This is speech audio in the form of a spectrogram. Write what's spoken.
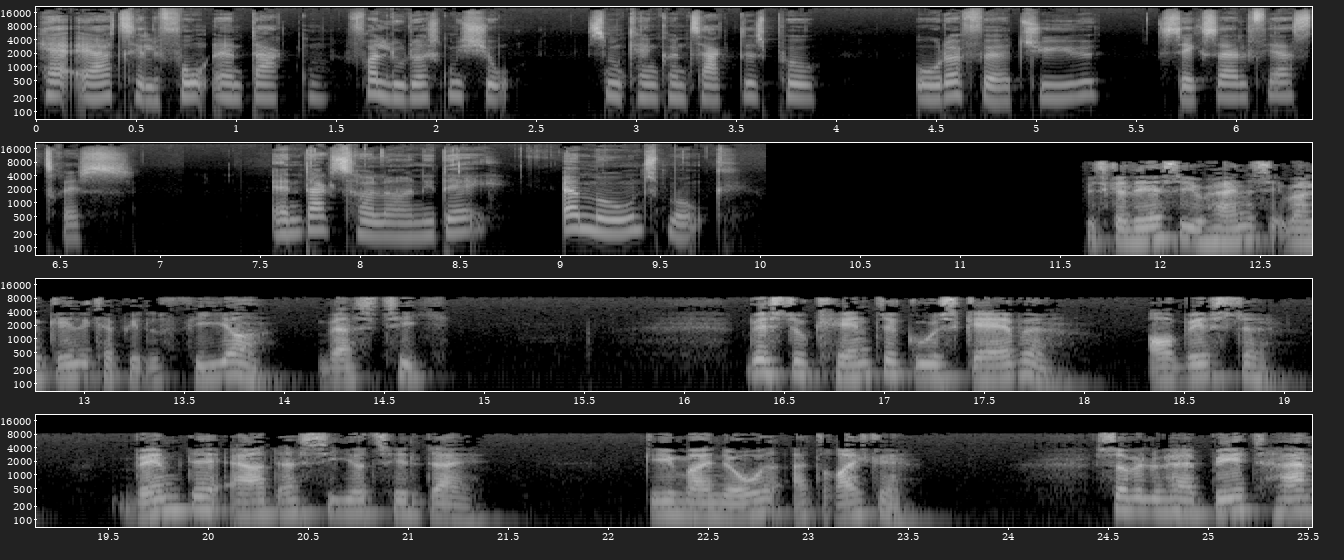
Her er telefonandagten fra Luthers Mission, som kan kontaktes på 48 76 60. Andagtsholderen i dag er Mogens Munk. Vi skal læse Johannes evangelie kapitel 4, vers 10. Hvis du kendte Guds gave og vidste, hvem det er, der siger til dig, giv mig noget at drikke, så vil du have bedt ham,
